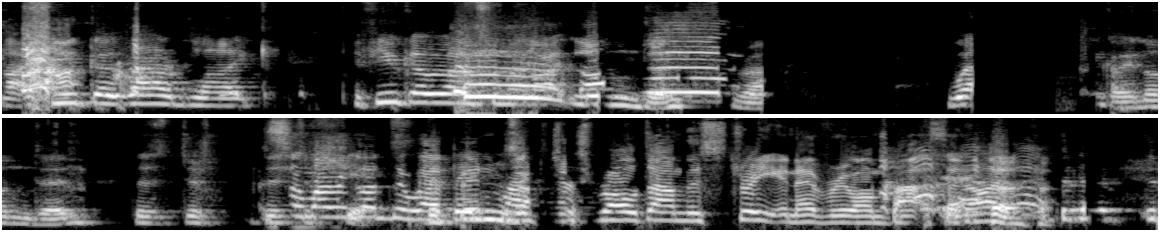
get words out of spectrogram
like, if you go round like if you go around somewhere like London, right. Go in London. There's just there's Somewhere just in. London where bins bags are- just roll down the street and everyone bats an eye. the, the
